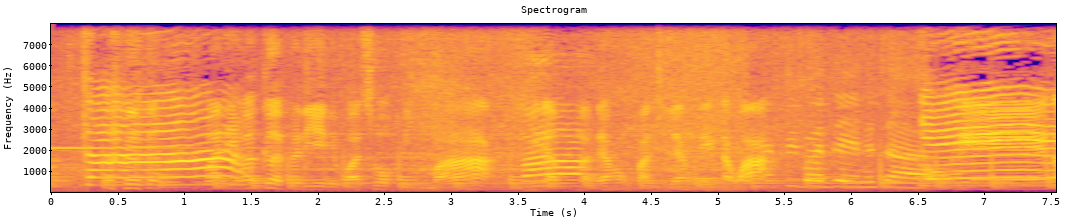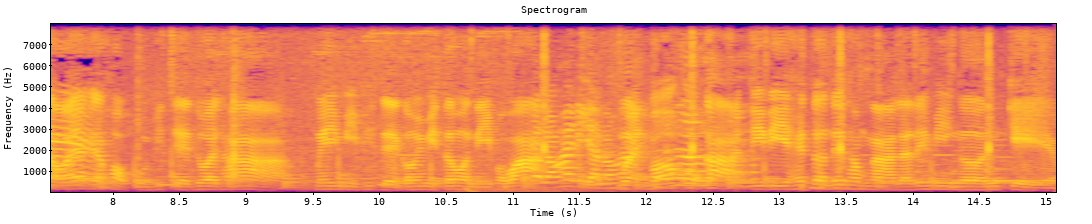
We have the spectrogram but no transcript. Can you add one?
ถจ้า วันนี้วันเกิดพอดีถือว่าโชคดีมากที่ได้เกิดได้ของขวัญชิ้นแรกของตัวเองแต่ว่า Happy Birthday นะจ๊ะ เย้โอเคแต่ว่าอยากจะขอบคุณพี่เจด้วยถ้าไม่มีพี่เจก็ไม่มีเติ้ลวันนี้เพราะว่า อย่าร้องไห้ดิอย่าร้องเหมืไห้อนมอบโอกาสดีๆ ให้เติ้ลได้ทำงานและได้มีเงินเก็บ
